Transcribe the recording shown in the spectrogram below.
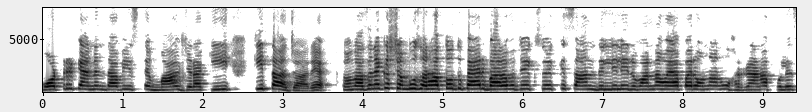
ਵਾਟਰ ਕੈਨਨ ਦਾ ਵੀ ਇਸਤੇਮਾਲ ਜਿਹੜਾ ਕੀ ਕੀਤਾ ਜਾ ਰਿਹਾ ਹੈ। ਤੁਹਾਨੂੰ ਦੱਸ ਦਿੰਦੇ ਕਿ ਸ਼ੰਭੂ ਸਰਹੱਦ ਤੋਂ ਦੁਪਹਿਰ 12 ਵਜੇ 101 ਕਿਸਾਨ ਦਿੱਲੀ ਲਈ ਰਵਾਨਾ ਹੋਇਆ, ਪਰ ਉਹਨਾਂ ਨੂੰ ਹਰਿਆਣਾ ਪੁਲਿਸ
